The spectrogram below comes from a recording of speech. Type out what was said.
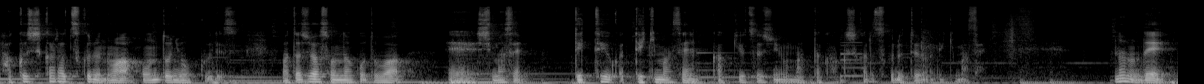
白紙から作るのは本当に億劫です。私はそんなことは、えー、しません。でっていうかできません。学級通信を全く白紙から作るというのはできません。なので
